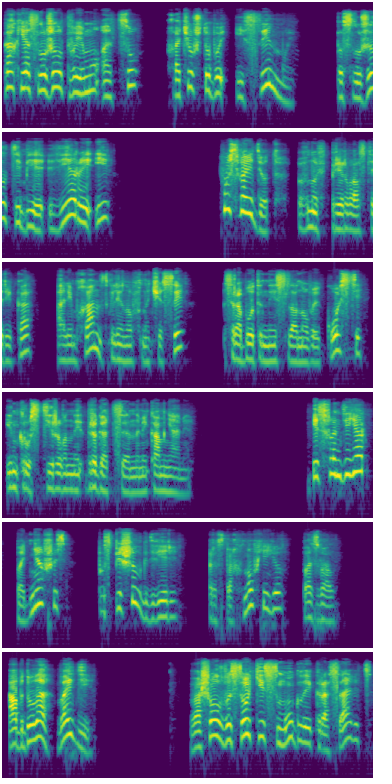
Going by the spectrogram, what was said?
Как я служил твоему отцу, хочу, чтобы и сын мой послужил тебе верой и... Пусть войдет, вновь прервал старика Алимхан, взглянув на часы, сработанные из слоновой кости, инкрустированные драгоценными камнями. Исфандияр Поднявшись, поспешил к двери. Распахнув ее, позвал. «Абдулла, войди!» Вошел высокий, смуглый красавец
